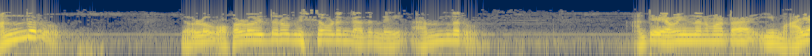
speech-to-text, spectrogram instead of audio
అందరూ ఎవరో ఒకళ్ళో ఇద్దరో మిస్ అవ్వడం కాదండి అందరూ. అంటే ఏమైందనమాట ఈ మాయ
